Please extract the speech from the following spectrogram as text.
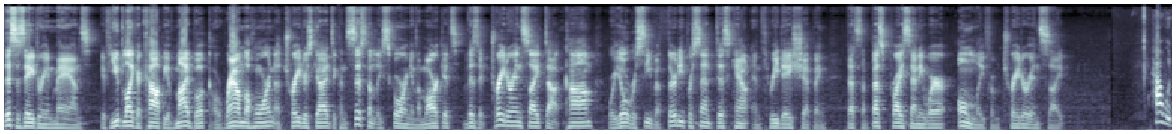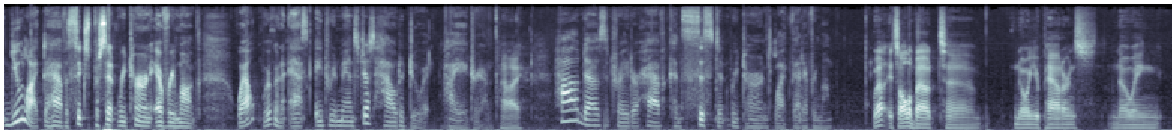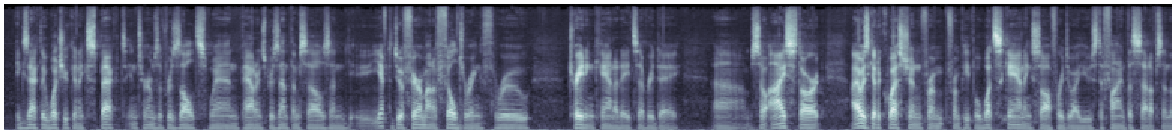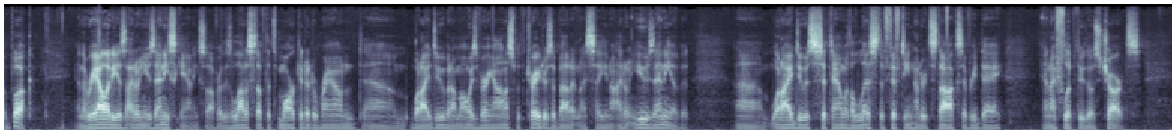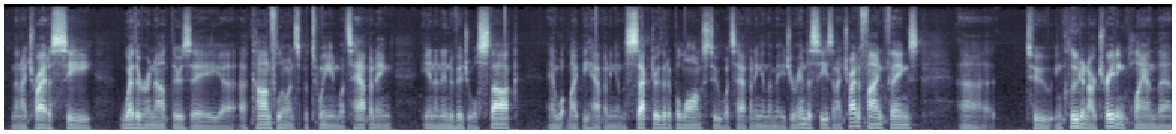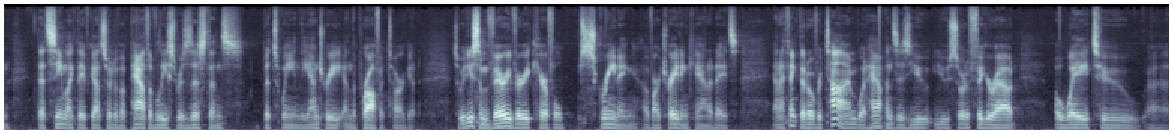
This is Adrian Manz. If you'd like a copy of my book, Around the Horn A Trader's Guide to Consistently Scoring in the Markets, visit traderinsight.com where you'll receive a 30% discount and three day shipping. That's the best price anywhere, only from Trader Insight. How would you like to have a 6% return every month? Well, we're going to ask Adrian Manz just how to do it. Hi, Adrian. Hi. How does a trader have consistent returns like that every month? Well, it's all about uh, knowing your patterns, knowing exactly what you can expect in terms of results when patterns present themselves, and you have to do a fair amount of filtering through trading candidates every day. Um, so I start, I always get a question from, from people, what scanning software do I use to find the setups in the book? And the reality is I don't use any scanning software. There's a lot of stuff that's marketed around um, what I do, but I'm always very honest with traders about it, and I say, you know, I don't use any of it. Um, what I do is sit down with a list of 1,500 stocks every day, and I flip through those charts. And then I try to see whether or not there's a, a confluence between what's happening in an individual stock and what might be happening in the sector that it belongs to, what's happening in the major indices. And I try to find things uh, to include in our trading plan then that seem like they've got sort of a path of least resistance between the entry and the profit target. So we do some very, very careful screening of our trading candidates. And I think that over time, what happens is you, you sort of figure out a way to uh,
